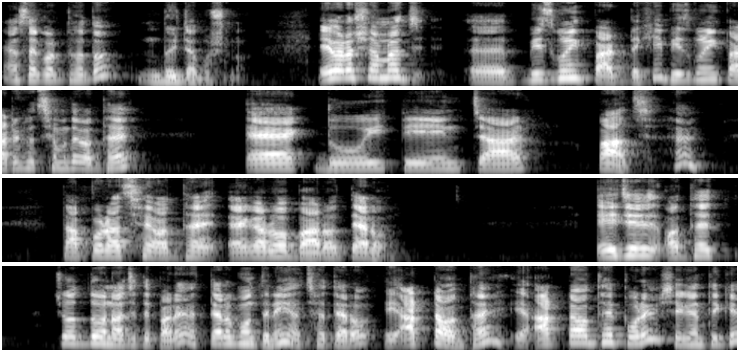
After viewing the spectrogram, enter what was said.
অ্যান্সার করতে হতো দুইটা প্রশ্ন। এবার আসলে আমরা বীজগণিত পার্ট দেখি। বীজগণিত পার্টে হচ্ছে আমাদের অধ্যায় এক, দুই, তিন, চার, পাঁচ হ্যাঁ? তারপর আছে অধ্যায় এগারো, বারো, তেরো। এই যে অধ্যায় চোদ্দ না যেতে পারে, তেরো পর্যন্ত নেই আচ্ছা তেরো। এই আটটা অধ্যায়, এই আটটা অধ্যায় পড়ে সেখান থেকে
